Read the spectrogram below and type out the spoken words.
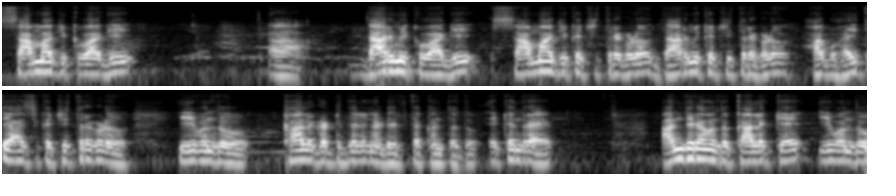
ಸಾಮಾಜಿಕವಾಗಿ ಧಾರ್ಮಿಕವಾಗಿ ಸಾಮಾಜಿಕ ಚಿತ್ರಗಳು, ಧಾರ್ಮಿಕ ಚಿತ್ರಗಳು ಹಾಗೂ ಐತಿಹಾಸಿಕ ಚಿತ್ರಗಳು ಈ ಒಂದು ಕಾಲಘಟ್ಟದಲ್ಲಿ ನಡೆದಿರ್ತಕ್ಕಂಥದ್ದು. ಏಕೆಂದರೆ ಅಂದಿನ ಒಂದು ಕಾಲಕ್ಕೆ ಈ ಒಂದು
